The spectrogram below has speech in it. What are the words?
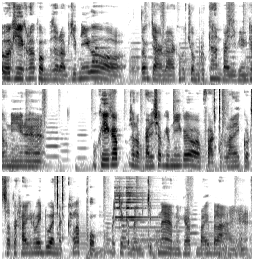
โอเคครับผมสำหรับคลิปนี้ก็ต้องจากลาคุณผู้ชมทุกท่านไปในเพียงเท่านี้นะฮะโอเคครับสำหรับใครที่ชอบคลิปนี้ก็ฝากกดไลค์กด subscribe กันไว้ด้วยนะครับผมไว้เจอกันใหม่ในคลิปหน้านะครับบายบายฮะ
